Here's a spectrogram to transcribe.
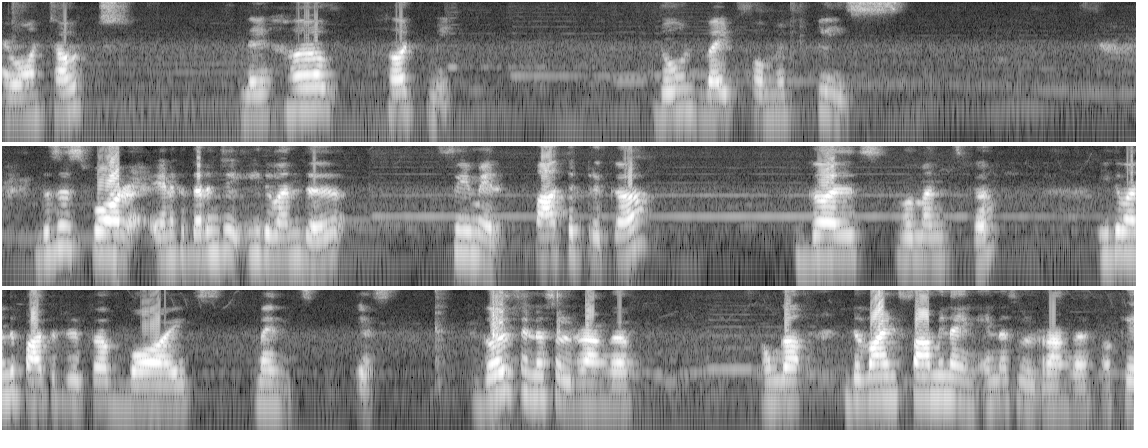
I want out they have hurt me don't wait for me please this is for எனக்கு தெரிஞ்சு இது வந்து ஃபீமேல் பார்த்துட்டு இருக்க கேர்ள்ஸ் உமன்ஸ்க்கு இது வந்து பார்த்துட்டு இருக்க பாய்ஸ் மென்ஸ் எஸ் கேர்ள்ஸ் என்ன சொல்றாங்க? உங்க டிவைன் ஃபாமினைன் என்ன சொல்றாங்க? ஓகே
